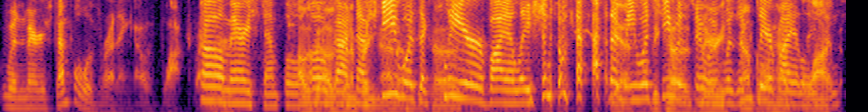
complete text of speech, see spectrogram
when Mary Stemple was running, I was blocked. By Oh, her. Mary Stemple. Was- oh God. now she that up was a clear violation of that. I Yes, mean, what she was doing Mary was a clear violation. blocked-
